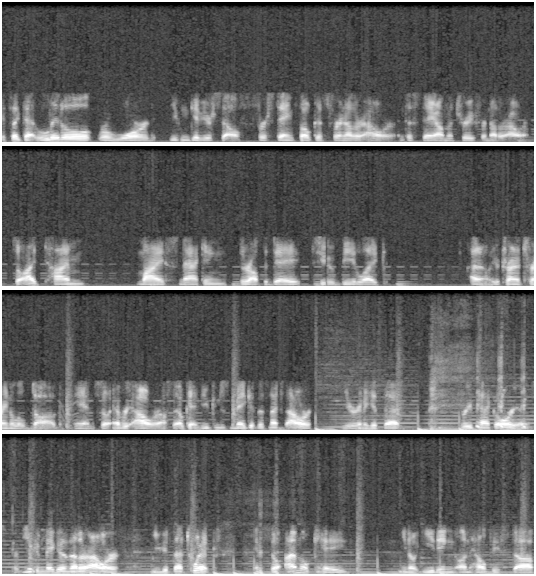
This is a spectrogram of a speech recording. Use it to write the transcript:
it's like that little reward you can give yourself for staying focused for another hour and to stay on the tree for another hour. So I time my snacking throughout the day to be like I don't know, you're trying to train a little dog. And so every hour I'll say, okay, if you can just make it this next hour, you're going to get that three pack of Oreos. If you can make it another hour, you get that Twix. And so I'm okay, you know, eating unhealthy stuff,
